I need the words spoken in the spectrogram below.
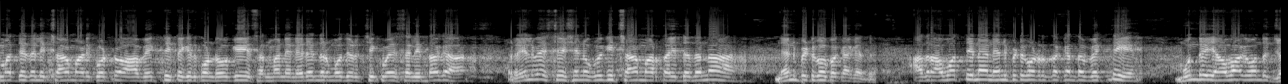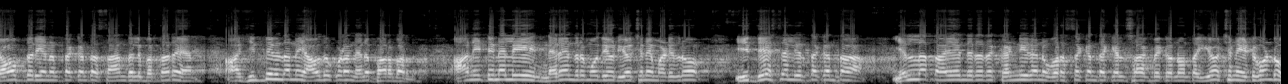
ಮಧ್ಯದಲ್ಲಿ ಚಹಾ ಮಾಡಿಕೊಟ್ಟು ಆ ವ್ಯಕ್ತಿ ತೆಗೆದುಕೊಂಡು ಹೋಗಿ ಸನ್ಮಾನ್ಯ ನರೇಂದ್ರ ಮೋದಿ ಅವರು ಚಿಕ್ಕ ವಯಸ್ಸಲ್ಲಿದ್ದಾಗ ರೈಲ್ವೆ ಸ್ಟೇಷನ್ಗೆ ಹೋಗಿ ಚಹಾ ಮಾಡ್ತಾ ಇದ್ದದನ್ನು ನೆನ್ಪಿಟ್ಕೋಬೇಕಾಗತ್ತೆ ಆದ್ರೆ ಅವತ್ತಿನ ನೆನ್ಪಿಟ್ಕೊಂಡಿರ್ತಕ್ಕಂಥ ವ್ಯಕ್ತಿ ಮುಂದೆ ಯಾವಾಗ ಒಂದು ಜವಾಬ್ದಾರಿ ಏನಂತಕ್ಕಂಥ ಸ್ಥಾನದಲ್ಲಿ ಬರ್ತಾರೆ, ಆ ಹಿಂದಿನದನ್ನು ಯಾವುದೂ ಕೂಡ ನೆನಪಾರಬಾರ್ದು. ಆ ನಿಟ್ಟಿನಲ್ಲಿ ನರೇಂದ್ರ ಮೋದಿ ಅವರು ಯೋಚನೆ ಮಾಡಿದ್ರು, ಈ ದೇಶದಲ್ಲಿ ಇರ್ತಕ್ಕಂಥ ಎಲ್ಲ ತಾಯಂದಿರರ ಕಣ್ಣೀರನ್ನು ಒರೆಸ್ತಕ್ಕಂಥ ಕೆಲಸ ಆಗಬೇಕು ಅನ್ನುವಂಥ ಯೋಚನೆ ಇಟ್ಟುಕೊಂಡು,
